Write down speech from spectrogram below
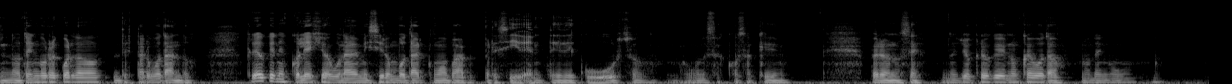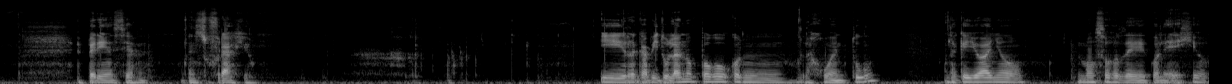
no tengo recuerdo de estar votando creo que en el colegio alguna vez me hicieron votar como para presidente de curso alguna de esas cosas que pero no sé, yo creo que nunca he votado, no tengo experiencia en sufragio. Y recapitulando un poco con la juventud, de aquellos años mozos de colegio,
